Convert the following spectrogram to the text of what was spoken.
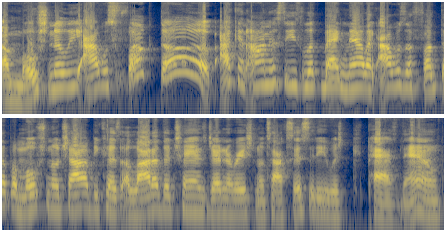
emotionally, I was fucked up. I can honestly look back now like I was a fucked up emotional child because a lot of the transgenerational toxicity was passed down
